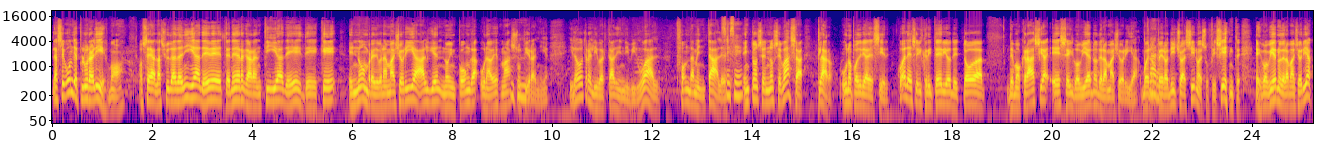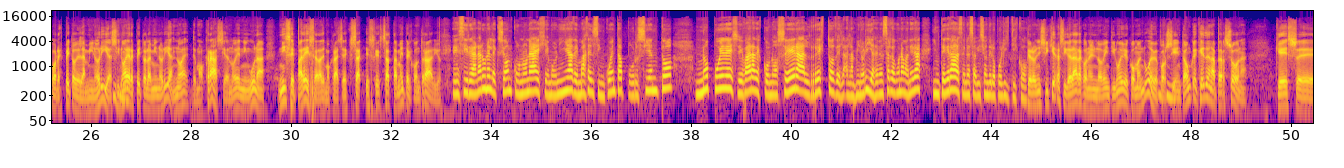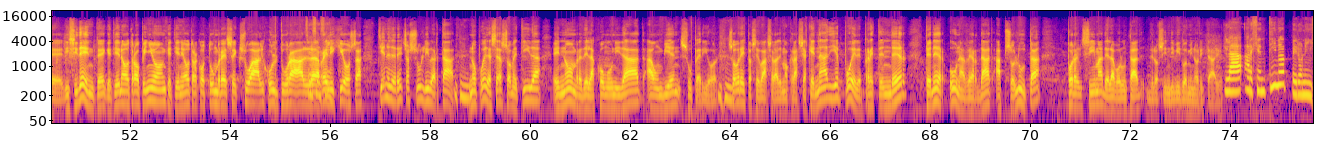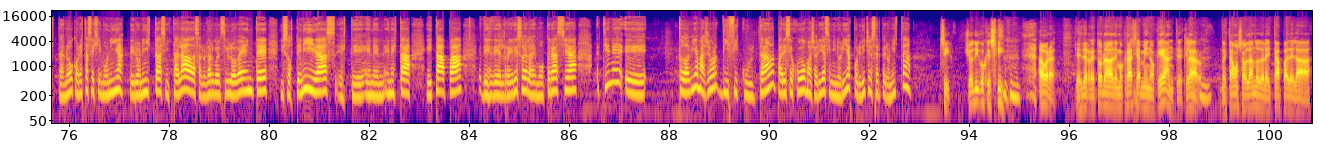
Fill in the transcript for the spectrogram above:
La segunda es pluralismo, o sea, la ciudadanía debe tener garantía de, de que en nombre de una mayoría alguien no imponga una vez más su tiranía. Y la otra es libertad individual, fundamentales. Sí, sí. Entonces no se basa, claro, uno podría decir, ¿cuál es el criterio de toda democracia? Es el gobierno de la mayoría. Bueno, Claro. pero dicho así no es suficiente. El gobierno de la mayoría con respeto de la minoría. Si no hay respeto a la minoría, no es democracia, no es ninguna, ni se parece a la democracia, es es exactamente el contrario. Es decir, ganar una elección con una hegemonía de más del 50% no puede llevar a desconocer al resto de la- a las minorías. Deben ser de alguna manera integradas en esa visión de lo político. Pero ni siquiera si ganara con el 99,9%, aunque quede una persona que es eh, disidente, que tiene otra opinión, que tiene otra costumbre sexual, cultural, Sí, sí, sí. religiosa, tiene derecho a su libertad. No puede ser sometida en nombre de la comunidad a un bien superior. Sobre esto se basa la democracia, que nadie puede pretender tener una verdad absoluta por encima de la voluntad de los individuos minoritarios. La Argentina peronista, ¿no? Con estas hegemonías peronistas instaladas a lo largo del siglo XX y sostenidas este, en, en- en esta etapa, desde el regreso de la democracia, ¿tiene eh, todavía mayor dificultad para ese juego mayorías y minorías por el hecho de ser peronista? Sí, yo digo que sí. Ahora, desde el retorno a la democracia menos que antes, claro. No estamos hablando de la etapa de la,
